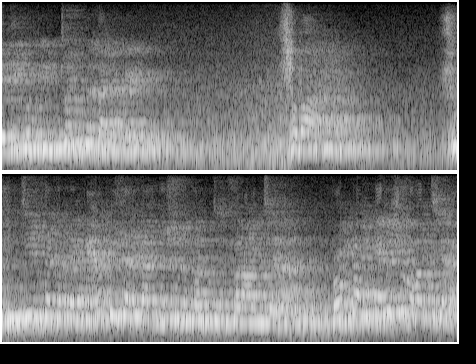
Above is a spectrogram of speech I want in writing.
এদিক ওদিক চলতে থাকবে। সবাই শুধু চিন্তা করবে, কেন বিচার কার্য শুরু করতে- করা হচ্ছে না? প্রোগ্রাম কেন শুরু হচ্ছে না?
